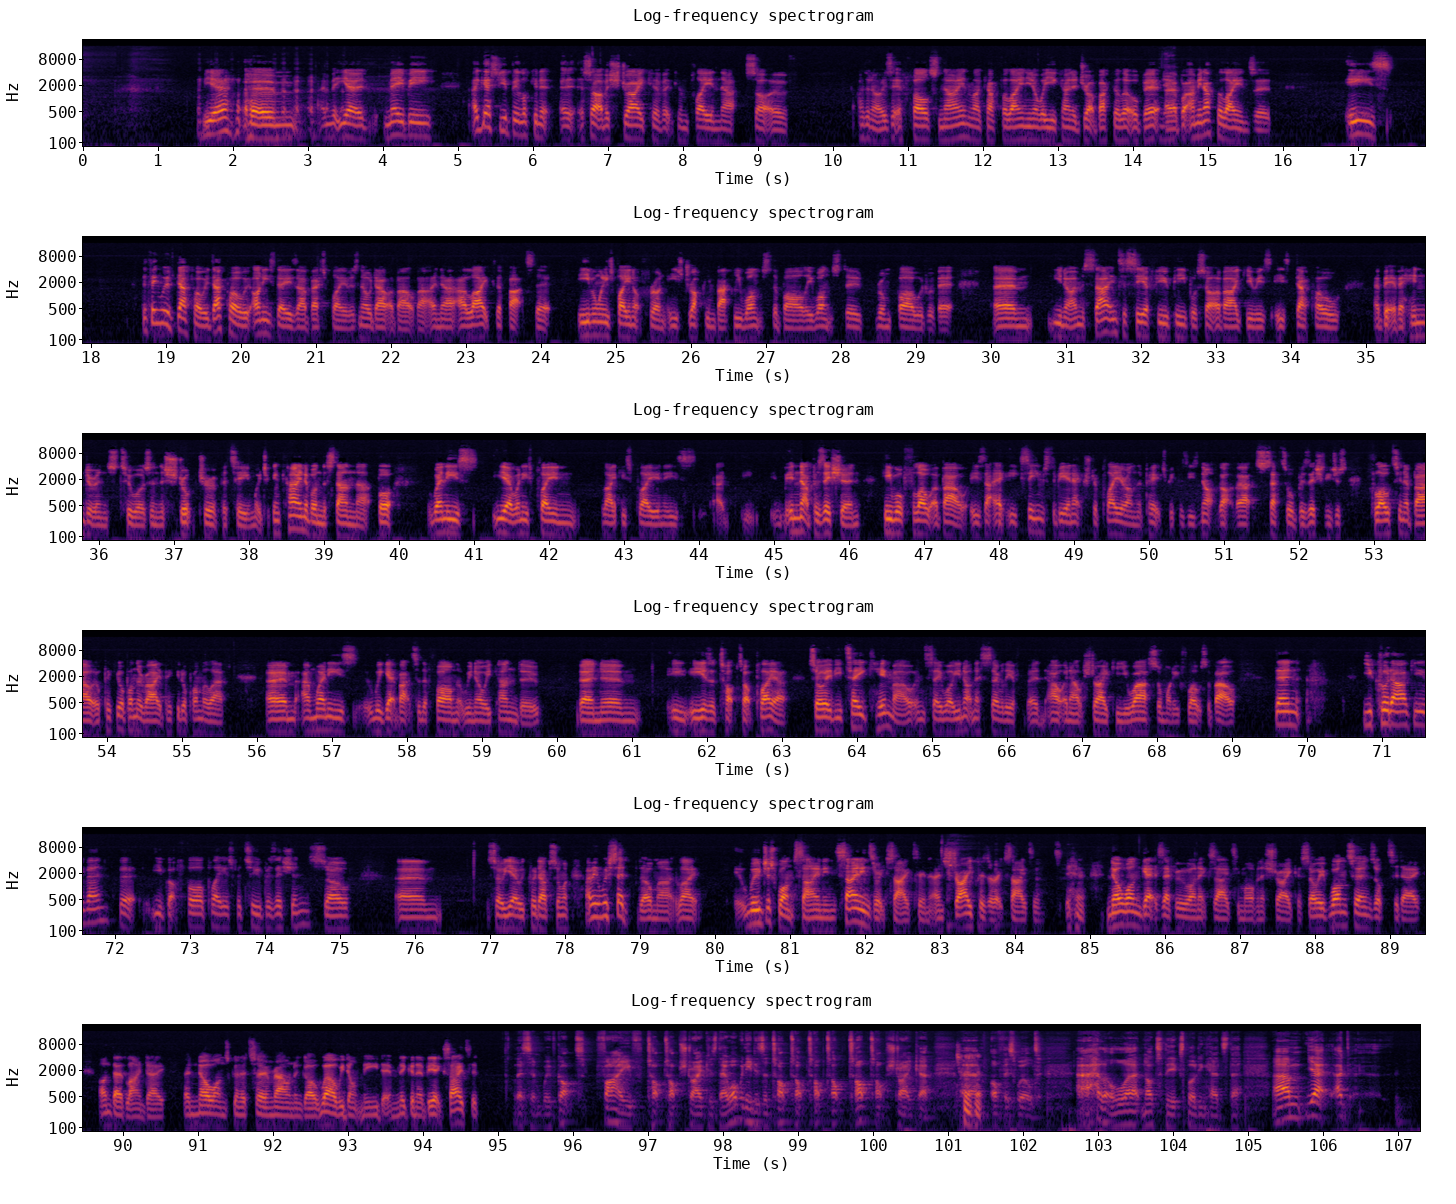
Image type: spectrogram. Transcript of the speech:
yeah, um, I mean, yeah, maybe. I guess you'd be looking at a, a, sort of a striker that can play in that sort of. I don't know. Is it a false nine like Afolayan? You know, where you kind of drop back a little bit. Yeah. Uh, but I mean, Afolayan's a. He's. The thing with Dapo, Dapo on his day is our best player. There's no doubt about that, and I, I like the fact that even when he's playing up front, he's dropping back. He wants the ball. He wants to run forward with it. Um, you know, I'm starting to see a few people sort of argue is is Dapo a bit of a hindrance to us in the structure of the team, which I can kind of understand that. But when he's yeah, when he's playing like he's playing, he's uh, in that position. He will float about. He's that he seems to be an extra player on the pitch because he's not got that settled position. He's just floating about. He'll pick you up on the right, pick it up on the left. Um, and when he's we get back to the form that we know he can do, then um, he, he is a top top player. So if you take him out and say, well, you're not necessarily a, an out and out striker, you are someone who floats about, then you could argue then that you've got four players for two positions. So, um, so yeah, we could have someone. I mean, we've said though, Marc, like we just want signings. Signings are exciting, and strikers are exciting. no one gets everyone excited more than a striker. So if one turns up today on deadline day and no one's going to turn around and go, well, we don't need him. They're going to be excited. Listen, we've got five top top strikers there. What we need is a top top top top top top striker uh, of this world. Uh, a little uh, nod to the exploding heads there. Um, yeah, I,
